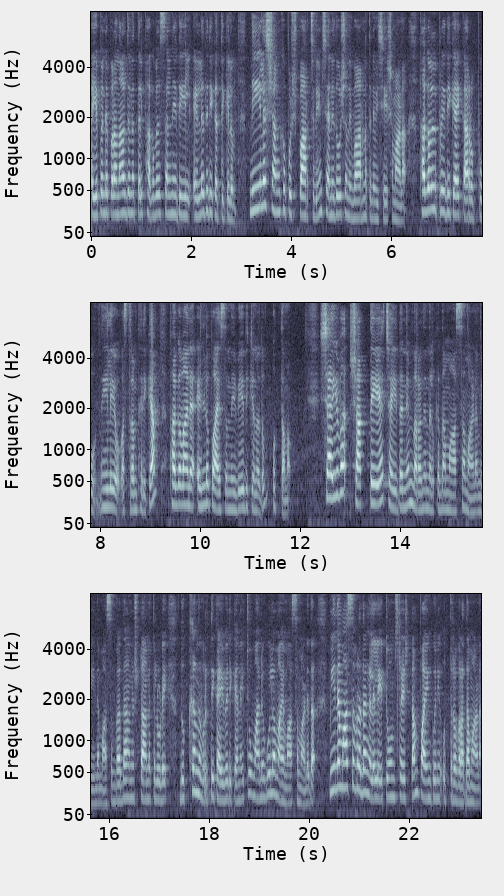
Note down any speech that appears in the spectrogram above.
അയ്യപ്പന്റെ പിറന്നാൾ ദിനത്തിൽ ഭഗവത് സന്നിധിയിൽ എള്ളുതിരി കത്തിക്കലും നീലശംഖ് പുഷ്പാർച്ചനയും ശനിദോഷ നിവാരണത്തിന് വിശേഷമാണ്. ഭഗവത് പ്രീതിക്കായി കറുപ്പോ നീലയോ വസ്ത്രം ധരിക്കാം. ഭഗവാന് എള്ളുപായസം നിവേദിക്കുന്നതും ഉത്തമം. ശൈവ ശക്തേയ ചൈതന്യം നിറഞ്ഞു നിൽക്കുന്ന മാസമാണ് മീനമാസം. വ്രതാനുഷ്ഠാനത്തിലൂടെ ദുഃഖ നിവൃത്തി കൈവരിക്കാൻ ഏറ്റവും അനുകൂലമായ മാസമാണിത്. മീനമാസ വ്രതങ്ങളിൽ ഏറ്റവും ശ്രേഷ്ഠം പൈങ്കുനി ഉത്രവ്രതമാണ്.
